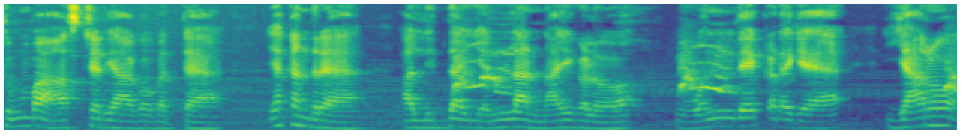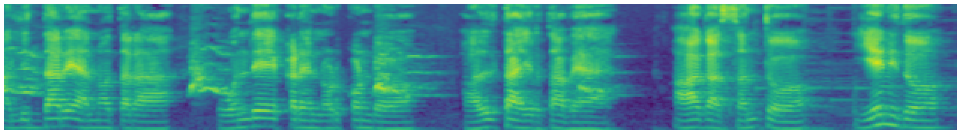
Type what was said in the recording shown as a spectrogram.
ತುಂಬ ಆಶ್ಚರ್ಯ ಆಗೋಗುತ್ತೆ. ಯಾಕಂದ್ರೆ ಅಲ್ಲಿದ್ದ ಎಲ್ಲ ನಾಯಿಗಳು ಒಂದೇ ಕಡೆಗೆ ಯಾರೋ ಅಲ್ಲಿದ್ದಾರೆ ಅನ್ನೋ ಥರ ಒಂದೇ ಕಡೆ ನೋಡಿಕೊಂಡು ಅಳ್ತಾ ಇರ್ತವೆ. ಆಗ ಸಂತು, ಏನಿದು?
